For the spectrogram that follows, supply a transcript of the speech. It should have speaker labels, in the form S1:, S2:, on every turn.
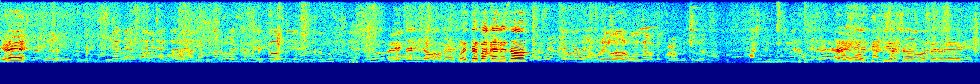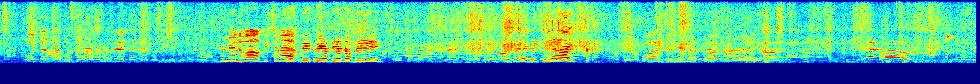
S1: Yeah. হইতে পাকানে তো আরে এই দিক দিয়ে হবে রে অতি থুয়ে দিয়ে যাবি দিক দিয়ে আই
